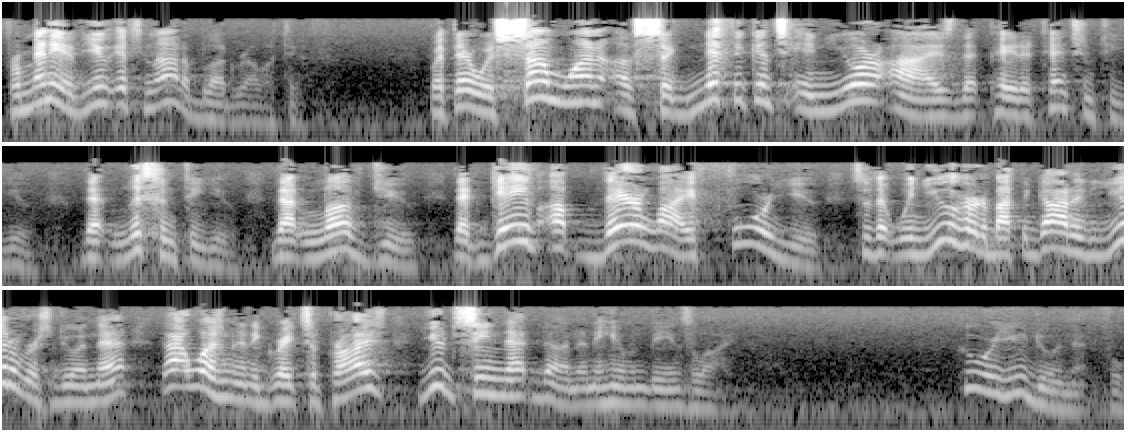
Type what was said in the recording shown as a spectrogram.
For many of you, it's not a blood relative. But there was someone of significance in your eyes that paid attention to you, that listened to you, that loved you, that gave up their life for you, so that when you heard about the God of the universe doing that, that wasn't any great surprise. You'd seen that done in a human being's life. Who are you doing that for?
